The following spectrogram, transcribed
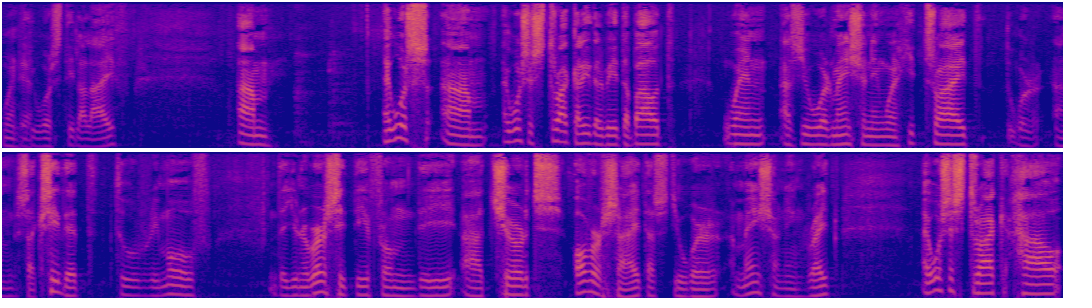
when Yeah. he was still alive. Um, I was um, I was struck a little bit about when, as you were mentioning, when he tried to, or, and succeeded to remove the university from the uh, church oversight, as you were mentioning, right? I was struck how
